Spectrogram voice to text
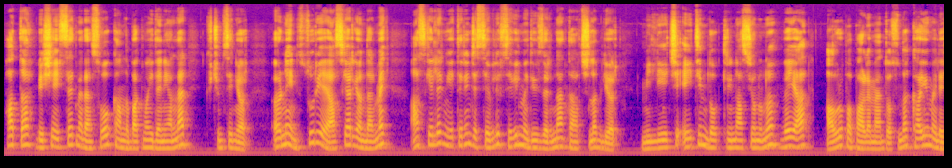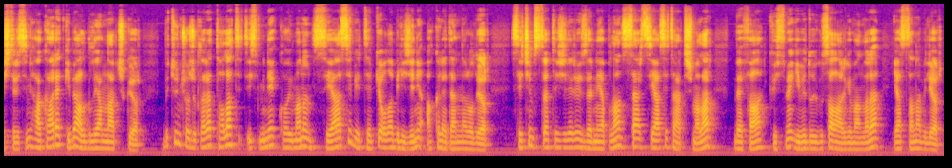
Hatta bir şey hissetmeden soğukkanlı bakmayı deneyenler küçümseniyor. Örneğin Suriye'ye asker göndermek askerlerin yeterince sevilip sevilmediği üzerinden tartışılabiliyor. Milliyetçi eğitim doktrinasyonunu veya Avrupa Parlamentosu'nda kayyum eleştirisini hakaret gibi algılayanlar çıkıyor. Bütün çocuklara Talat ismini koymanın siyasi bir tepki olabileceğini akıl edenler oluyor. Seçim stratejileri üzerine yapılan sert siyasi tartışmalar vefa, küsme gibi duygusal argümanlara yaslanabiliyor.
